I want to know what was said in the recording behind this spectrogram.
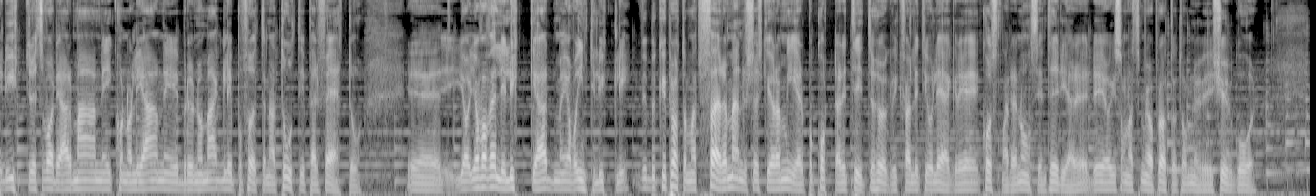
Till det yttre så var det Armani, Connoliani, Bruno Magli på fötterna, Tutti Perfetto. Eh, jag, jag, var väldigt lyckad men jag var inte lycklig. Vi brukar prata om att färre människor ska göra mer på kortare tid till högre kvalitet och lägre kostnader än någonsin tidigare. Det är ju sådana som jag har pratat om nu i 20 år.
